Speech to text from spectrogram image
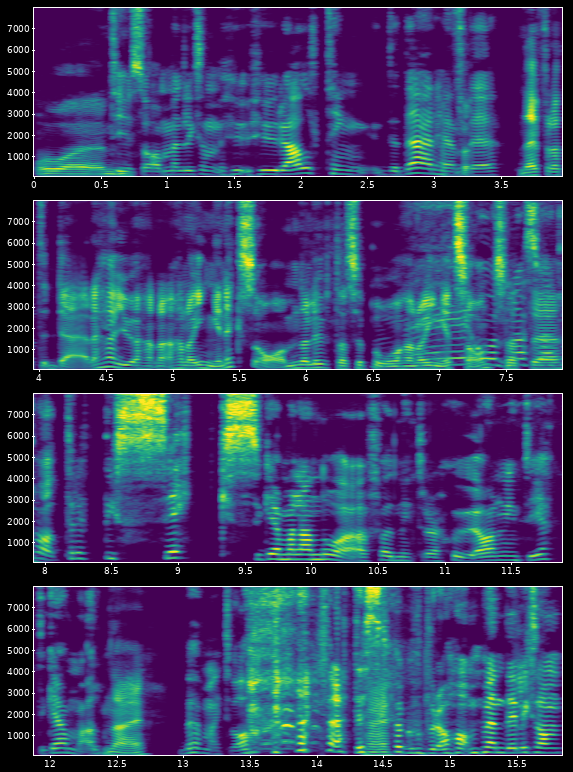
Och, ehm, till USA, men liksom hur, hur allting det där hände. nej, för att där är han ju, han, har- han har ingen examen att luta sig på, han har inget sånt. Och, Så att, att eh, det var 36 gammal han då, född 1907. Ja, han är inte jättegammal. nej, Det behöver man inte vara för att det ska gå bra, men det är liksom,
